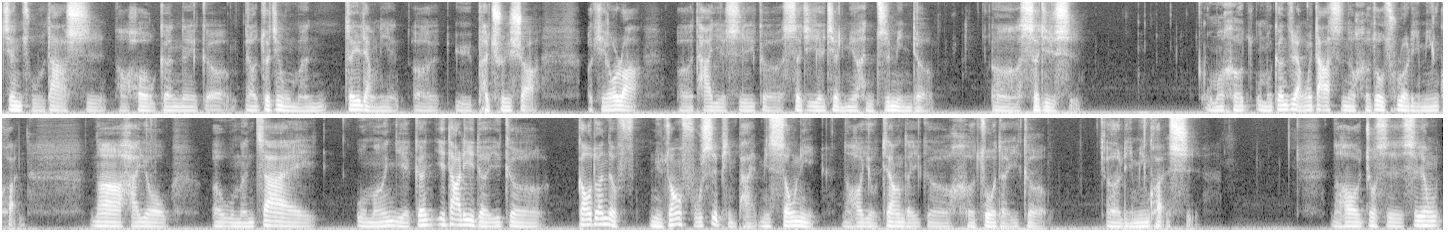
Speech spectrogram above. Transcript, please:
建筑大师，然后跟那个呃最近我们这一两年呃与 Patricia Akiora，呃他也是一个设计业界里面很知名的呃设计师。我们合我们跟这两位大师呢合作出了联名款，那还有呃我们在我们也跟意大利的一个高端的女装服饰品牌 Missoni，然后有这样的一个合作的一个呃联名款式，然后就是是用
